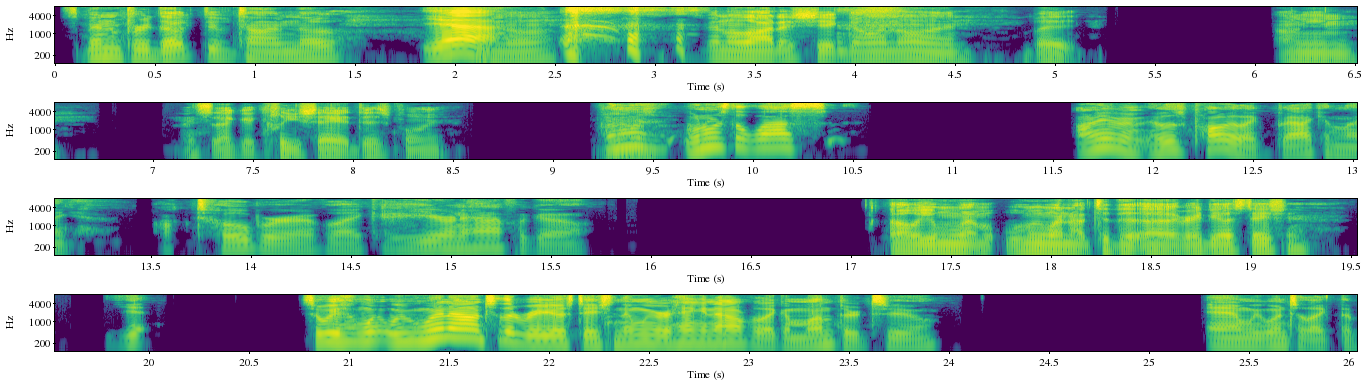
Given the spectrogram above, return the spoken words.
it's been a productive time though. Yeah. You know, it's been a lot of shit going on, but I mean, it's like a cliche at this point. When know? was when was the last? I don't even. It was probably like back in like October of like a year and a half ago. oh, we went when we went out to the uh, radio station. Yeah. So we went, we went out to the radio station. Then we were hanging out for like a month or two. And we went to like the.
